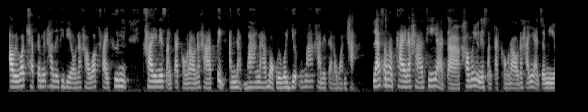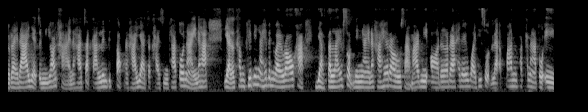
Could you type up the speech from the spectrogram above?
เอาเป็นว่าแคปกันไม่ทันเลยทีเดียวนะคะ ว่าใครขึ้นใครในสังกัดของเรานะคะ ติดอันดับบ้างนะคะ บอกเลยว่าเยอะมากๆค่ะในแต่ละวันค่ะ และสำหรับใครนะคะที่อยากจะเข้ามาอยู่ในสังกัดของเรานะคะ อยากจะมีรายได้ อยากจะมียอดขายนะคะ จากการเล่น Tik t o อกนะคะ อยากจะขายสินค้าตัวไหนนะคะ อยากจะทำคลิปยังไงให้เป็นไวรัลค่ะ อยากจะไลฟ์สดยังไงนะคะ ให้เราสามารถมีออเดอร์แรกให้ได้ไวที่สุด และปั้นพัฒนาตัวเอง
